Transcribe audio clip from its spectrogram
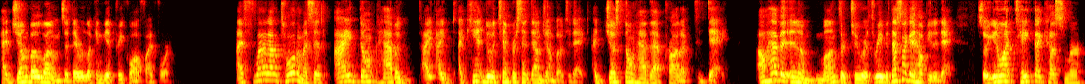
had jumbo loans that they were looking to get pre-qualified for. I flat out told them, I said, I don't have a, I, I, I can't do a 10% down jumbo today. I just don't have that product today. I'll have it in a month or two or three, but that's not going to help you today. So you know what? Take that customer,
